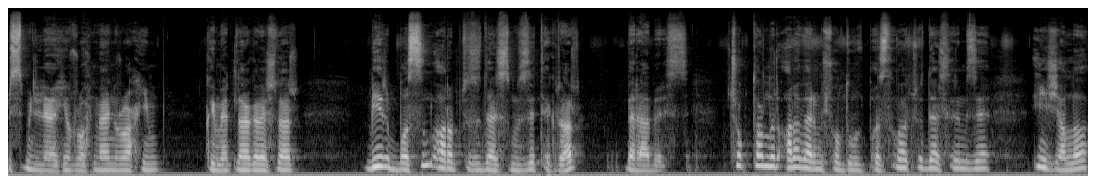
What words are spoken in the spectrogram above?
Bismillahirrahmanirrahim. Kıymetli arkadaşlar, bir basın Arapçası dersimizde tekrar beraberiz. Çoktandır ara vermiş olduğumuz basın Arapçası derslerimize inşallah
